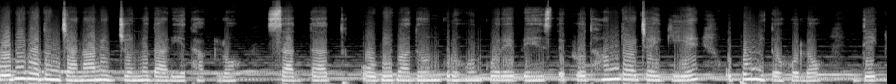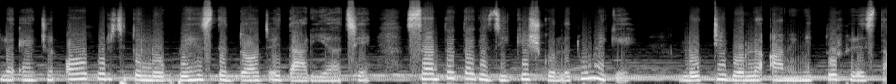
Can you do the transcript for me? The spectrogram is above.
অভিবাদন জানানোর জন্য দাঁড়িয়ে থাকল। সাদ্দাত অভিবাদন গ্রহণ করে বেহেস্তে প্রধান দরজায় গিয়ে উপনীত হলো। দেখল একজন অপরিচিত লোক বেহেস্তের দরজায় দাঁড়িয়ে আছে। সাদ্দাত তাকে জিজ্ঞেস করল, তুমি কে? লোকটি বলল, আমি মৃত্যুর ফেরেস্তা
